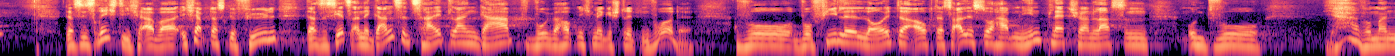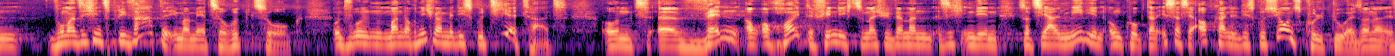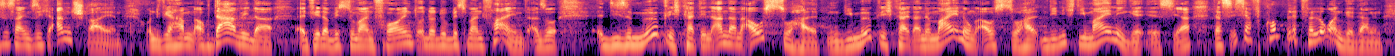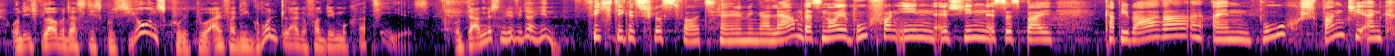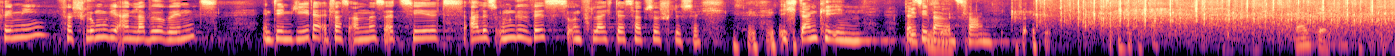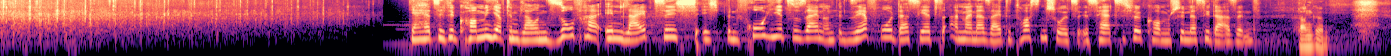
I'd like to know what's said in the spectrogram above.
Das ist richtig, aber ich habe das Gefühl, dass es jetzt eine ganze Zeit lang gab, wo überhaupt nicht mehr gestritten wurde, wo, wo viele Leute auch das alles so haben hinplätschern lassen und wo, ja, wo man, wo man sich ins Private immer mehr zurückzog und wo man noch nicht mal mehr diskutiert hat. Und äh, wenn, auch, auch heute finde ich zum Beispiel, wenn man sich in den sozialen Medien umguckt, dann ist das ja auch keine Diskussionskultur, sondern es ist ein sich anschreien. Und wir haben auch da wieder, entweder bist du mein Freund oder du bist mein Feind. Also äh, diese Möglichkeit, den anderen auszuhalten, die Möglichkeit, eine Meinung auszuhalten, die nicht die meinige ist, ja, das ist ja komplett verloren gegangen. Und ich glaube, dass Diskussionskultur einfach die Grundlage von Demokratie ist. Und da müssen wir wieder hin. Wichtiges Schlusswort, Herr Helminger. Lärm, das neue Buch von Ihnen, erschienen ist es bei Capybara, ein Buch, spannend wie ein Krimi, verschlungen wie ein Labyrinth, in dem jeder etwas anderes erzählt, alles ungewiss und vielleicht deshalb so schlüssig. Ich danke Ihnen, dass Sie bei uns waren. Danke. Ja, herzlich willkommen hier auf dem blauen Sofa in Leipzig. Ich bin froh, hier zu sein und bin sehr froh, dass jetzt an meiner Seite Thorsten Schulze ist. Herzlich willkommen. Schön, dass Sie da sind. Danke.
